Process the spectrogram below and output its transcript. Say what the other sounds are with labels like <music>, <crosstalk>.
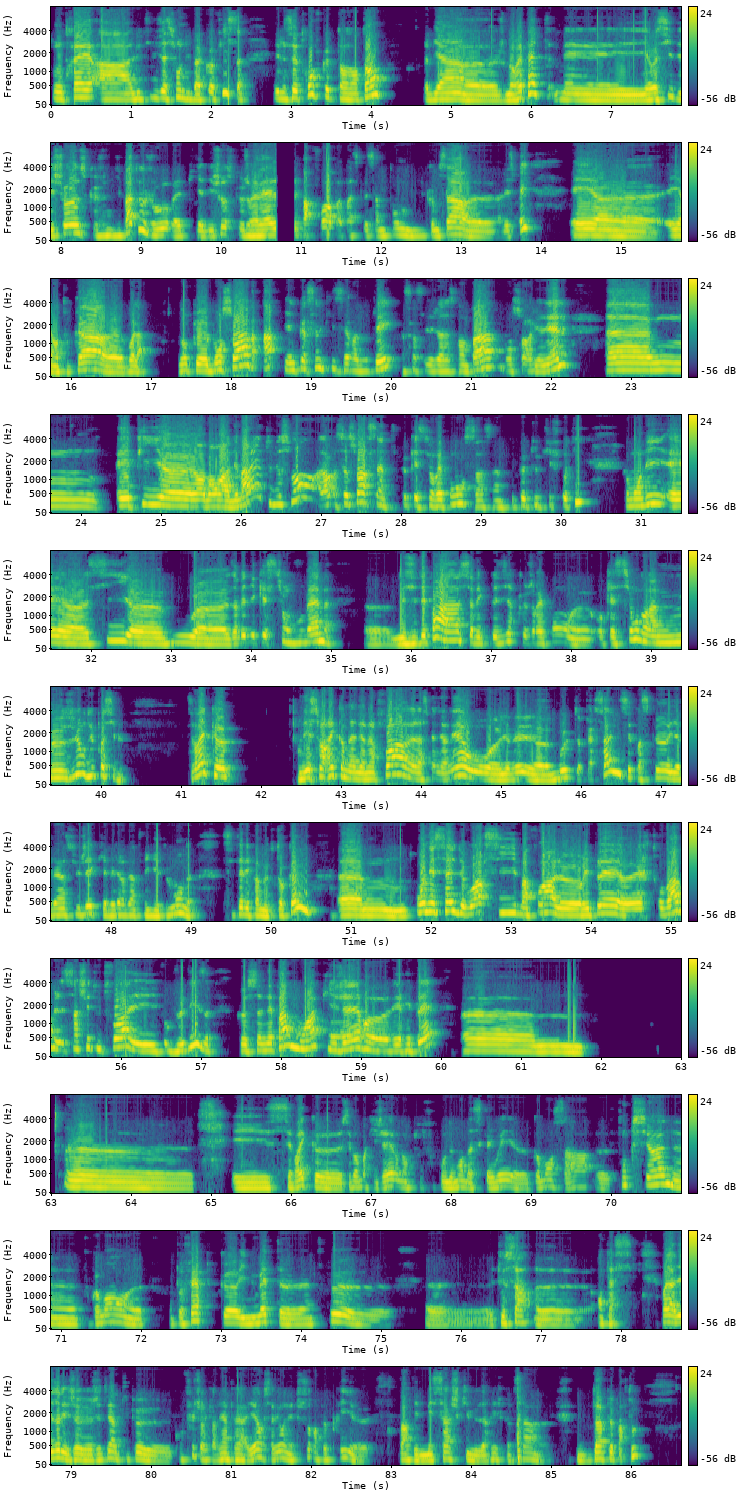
ont trait à l'utilisation du back office, il se trouve que de temps en temps eh bien, euh, je me répète, mais il y a aussi des choses que je ne dis pas toujours, et puis il y a des choses que je révèle parfois, pas parce que ça me tombe comme ça euh, à l'esprit. Et, euh, et en tout cas, voilà. Donc bonsoir. Ah, il y a une personne qui s'est rajoutée. Ça, c'est déjà sympa. Bonsoir Lionel. et puis, on va démarrer tout doucement. Alors, ce soir, c'est un petit peu question-réponse. Hein, c'est un petit peu tout petit comme on dit. Et euh, si euh, vous euh, avez des questions vous-même, n'hésitez pas. Hein, c'est avec plaisir que je réponds aux questions dans la mesure du possible. C'est vrai que des soirées comme la dernière fois, la semaine dernière, où il y avait moult personnes, c'est parce qu'il y avait un sujet qui avait l'air d'intriguer tout le monde, c'était les fameux tokens. on essaye de voir si, ma foi, le replay est retrouvable. Sachez toutefois, et il faut que je le dise, que ce n'est pas moi qui gère euh, les replays. Euh, euh, et c'est vrai que c'est pas moi qui gère, donc il faut qu'on demande à Skyway comment ça fonctionne, comment on peut faire pour qu'ils nous mettent un petit peu tout ça en place. Voilà, désolé, j'étais un petit peu confus, je regardais un peu ailleurs. Vous savez, on est toujours un peu pris par des messages qui vous arrivent comme ça d'un peu partout.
